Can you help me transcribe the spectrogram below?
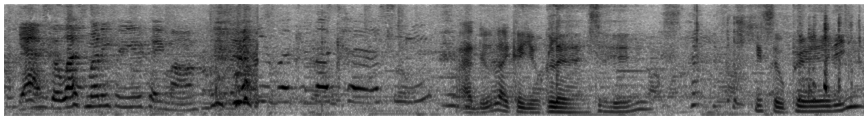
So, yeah, so less money for you to pay, mom. I do like your glasses. You're so pretty.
